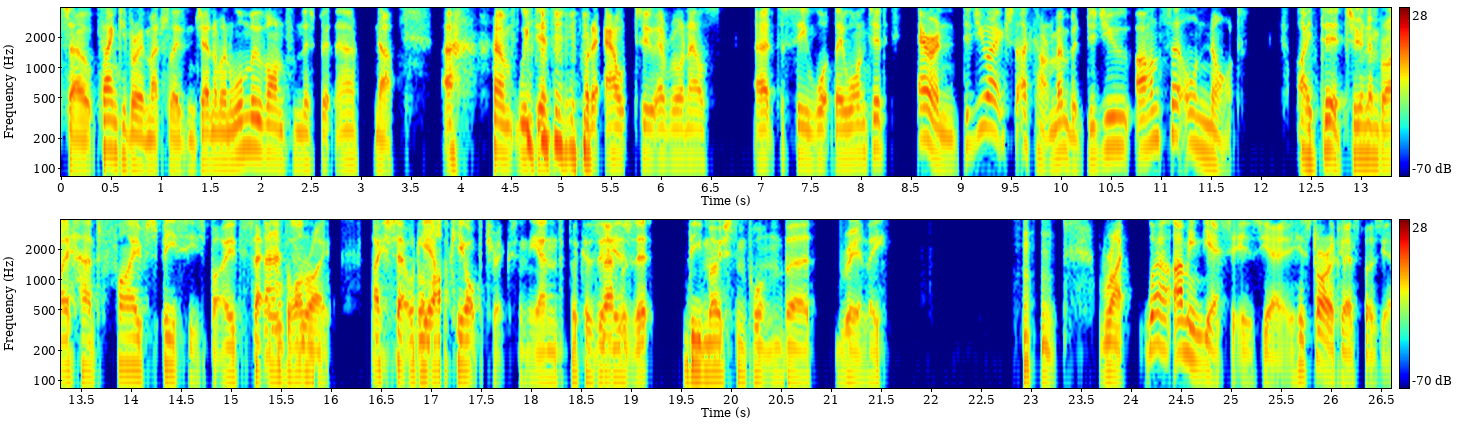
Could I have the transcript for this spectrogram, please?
So, thank you very much, ladies and gentlemen. We'll move on from this bit now. No, uh, um, we did put it out to everyone else uh, to see what they wanted. Aaron, did you actually? I can't remember. Did you answer or not? I did. Do you remember I had five species, but I settled That's on right. I settled on Yeah. Archaeopteryx in the end because it that is it. the most important bird, really. right. Well, I mean, yes, it is. Yeah, historically, I suppose. Yeah.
